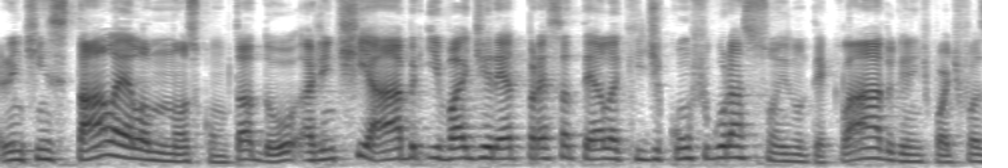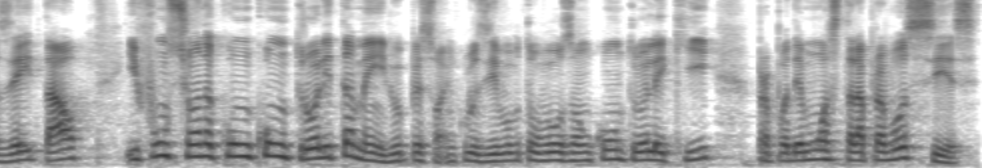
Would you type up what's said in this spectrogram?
a gente instala ela no nosso computador, a gente abre e vai direto para essa tela aqui de configurações no teclado que a gente pode fazer e tal, e funciona com um controle também, viu pessoal? Inclusive eu vou usar um controle aqui para poder mostrar para vocês.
